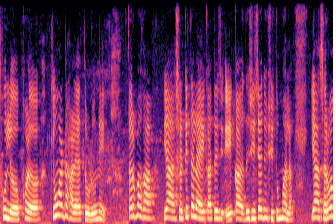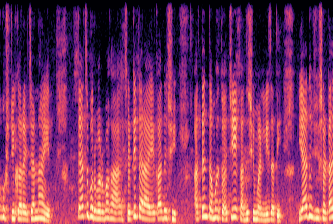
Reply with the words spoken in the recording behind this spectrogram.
फुलं फळं किंवा ढाळ्या तोडू नयेत. तर बघा या षटीतला एकादशी एकादशीच्या दिवशी तुम्हाला या सर्व गोष्टी करायच्या नाहीत. त्याचबरोबर बघा षटीतला एकादशी अत्यंत महत्त्वाची एकादशी मानली जाते. या दिवशी षटा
